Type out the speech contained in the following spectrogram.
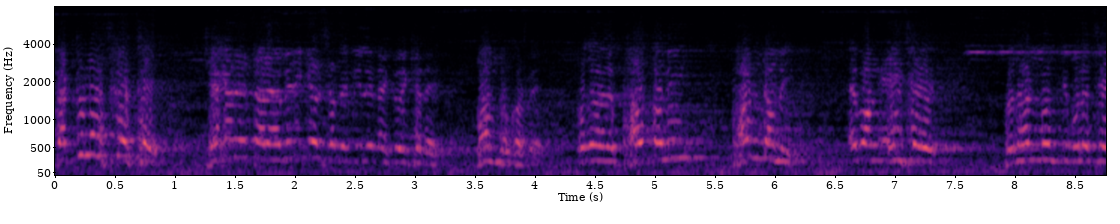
প্যাট্রোনাইজ করছে সেখানে তারা আমেরিকার সাথে মিলে নাকি ওইখানে বন্ধ করবে। প্রধানের ভারতামি ভণ্ডামি এবং এই যে প্রধানমন্ত্রী বলেছে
